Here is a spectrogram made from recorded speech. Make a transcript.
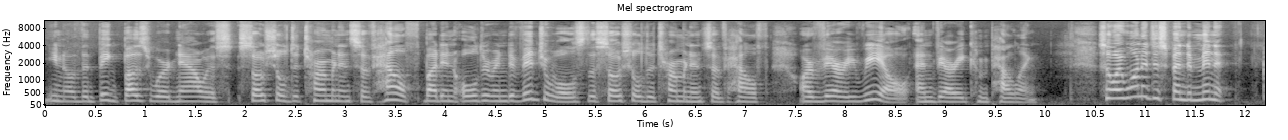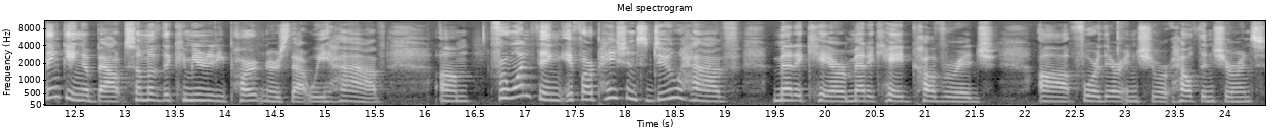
you know, the big buzzword now is social determinants of health, but in older individuals, the social determinants of health are very real and very compelling. So I wanted to spend a minute thinking about some of the community partners that we have. Um, for one thing, if our patients do have Medicare, Medicaid coverage uh, for their health insurance,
